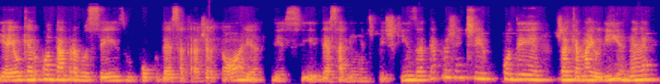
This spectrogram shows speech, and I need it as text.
e aí eu quero contar para vocês um pouco dessa trajetória, desse, dessa linha de pesquisa, até para a gente poder, já que a maioria né,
